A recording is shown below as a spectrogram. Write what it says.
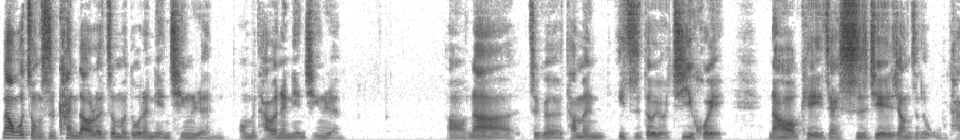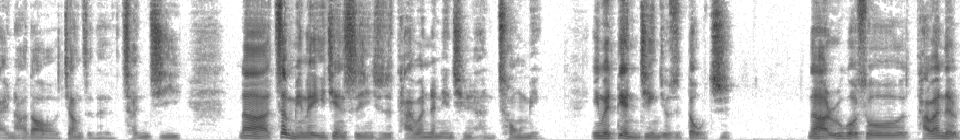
那我总是看到了这么多的年轻人，我们台湾的年轻人，哦，那这个他们一直都有机会，然后可以在世界这样子的舞台拿到这样子的成绩，那证明了一件事情，就是台湾的年轻人很聪明，因为电竞就是斗志。那如果说台湾的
